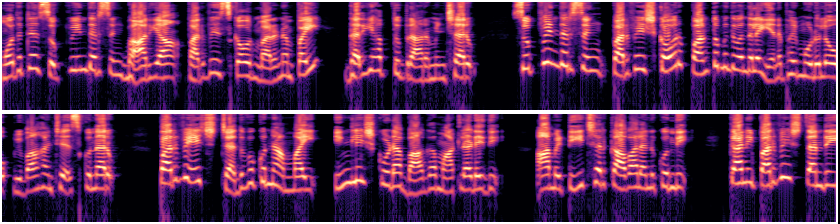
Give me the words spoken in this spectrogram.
మొదట సుఖ్వీందర్ సింగ్ భార్య పర్వేజ్ కౌర్ మరణంపై దర్యాప్తు ప్రారంభించారు. సుఖ్వీందర్ సింగ్ పర్వేష్ కౌర్ పంతొమ్మిది వందల ఎనభై మూడులో వివాహం చేసుకున్నారు. పర్వేజ్ చదువుకున్న అమ్మాయి ఇంగ్లీష్ కూడా బాగా మాట్లాడేది. ఆమె టీచర్ కావాలనుకుంది. కాని పర్వేష్ తండ్రి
